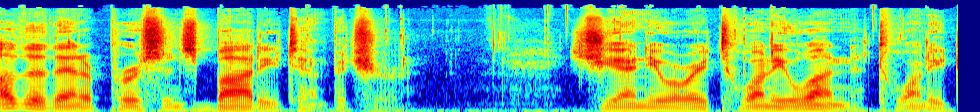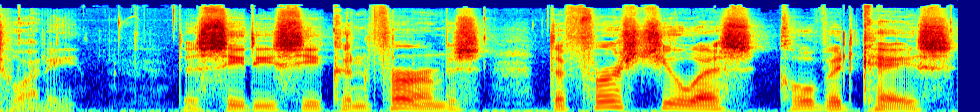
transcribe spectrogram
other than a person's body temperature. January 21, 2020. The CDC confirms the first U.S. COVID case,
